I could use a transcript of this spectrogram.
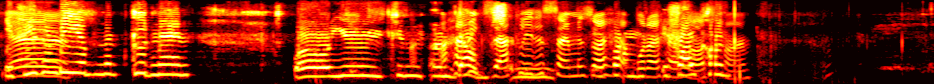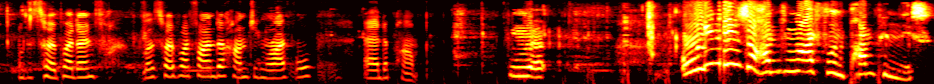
If you can be a good man, well, you can I earn have exactly the same as I had what I had I last time. Let's hope I don't. f- Let's hope I find a hunting rifle and a pump. Yeah. All you need is a hunting rifle and pump in this.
